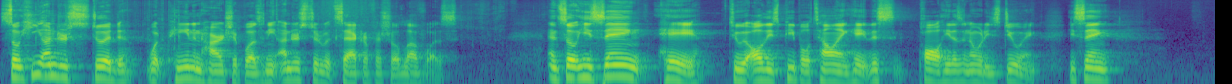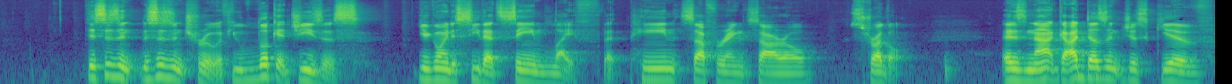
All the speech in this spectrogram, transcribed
So he understood what pain and hardship was, and he understood what sacrificial love was. And so he's saying, hey, to all these people telling, hey, this Paul, he doesn't know what he's doing. He's saying, this isn't this isn't true. If you look at Jesus, you're going to see that same life, that pain, suffering, sorrow, struggle. It is not God doesn't just give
